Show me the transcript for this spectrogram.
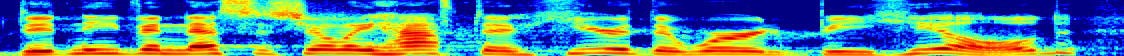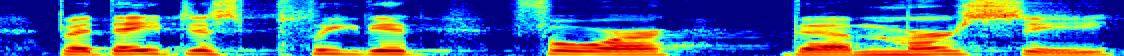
didn't even necessarily have to hear the word be healed, but they just pleaded for the mercy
